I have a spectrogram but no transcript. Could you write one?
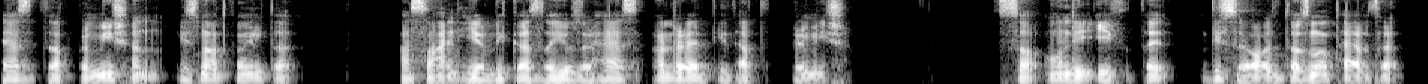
has that permission, is not going to assign here because the user has already that permission. So only if the, this role does not have the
